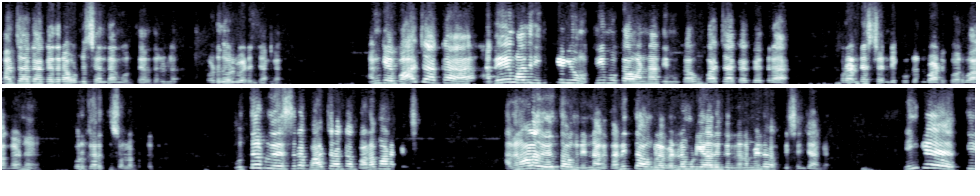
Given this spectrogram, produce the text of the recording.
பாஜகவுக்கு எதிராக ஒன்று சேர்ந்தாங்க ஒரு தேர்தலில். படுதோல்வி அடைஞ்சாங்க. அங்கே பாஜக அதே மாதிரி இங்கேயும் திமுகவும் அண்ணா திமுகவும் பாஜகவுக்கு எதிராக ஒரு அண்டர்ஸ்டாண்டிங் உடன்பாடுக்கு வருவாங்கன்னு ஒரு கருத்து சொல்லப்பட்டது. உத்தரப்பிரதேசத்துல பாஜக பலமான கட்சி. அதனால அதை எதிர்த்து அவங்க நின்னாங்க. தனித்து அவங்கள வெல்ல முடியாதுங்கிற நிலைமையில அப்படி செஞ்சாங்க. இங்க தி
